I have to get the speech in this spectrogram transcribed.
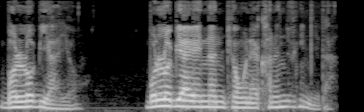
몰로비아요. 몰로비아에 있는 병원에 가는 중입니다.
